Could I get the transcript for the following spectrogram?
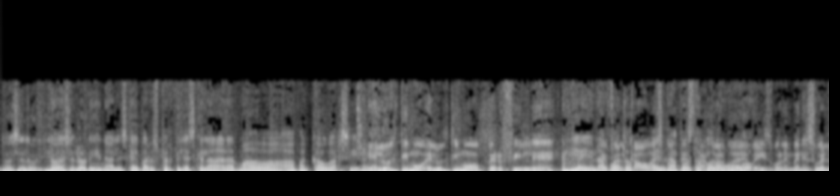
No es el original. No es el original. Es que hay varios perfiles que le han, han armado a, a Falcao García. El último, el último perfil de, Y hay una de foto- Falcao hay es una foto con algo un de béisbol en Venezuela.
